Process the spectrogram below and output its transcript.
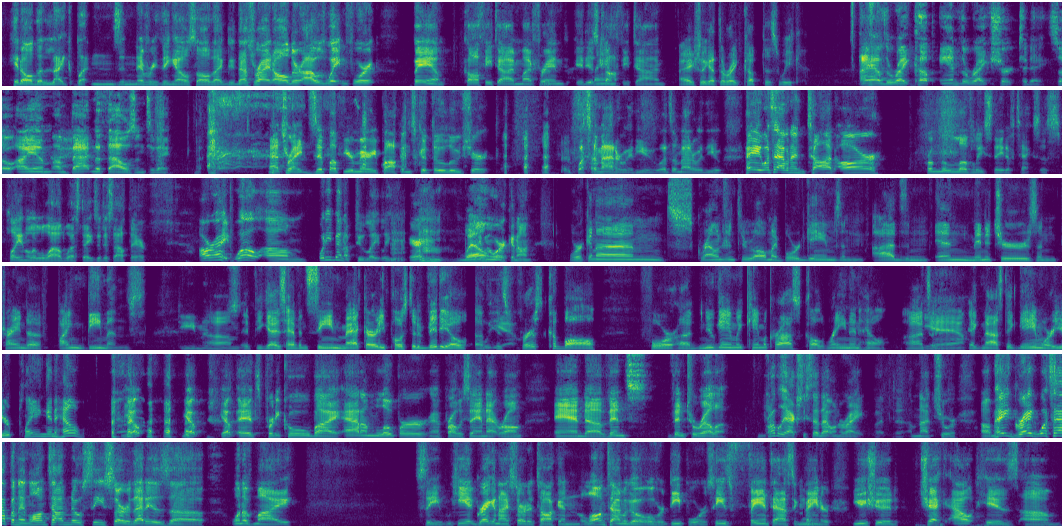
hit all the like buttons and everything else, all that. That's right, Alder. I was waiting for it. Bam. Coffee time, my friend. It is Bam. coffee time. I actually got the right cup this week. I have the right cup and the right shirt today. So I am I'm batting a thousand today. That's right. Zip up your Mary Poppins Cthulhu shirt. What's the matter with you? What's the matter with you? Hey, what's happening? Todd R from the lovely state of Texas, playing a little Wild West Exodus out there. All right. Well, um, what have you been up to lately, Eric? what have you been well, working on? working on scrounging through all my board games and odds and end miniatures and trying to find demons. Demons. Um, if you guys haven't seen, Mac already posted a video of Oh, his first cabal for a new game we came across called Reign in Hell. Uh, it's Yeah. an agnostic game where you're playing in hell. Yep, yep, yep. It's pretty cool by Adam Loper. I'm probably saying that wrong, and uh, Vince Venturella. Probably actually said that one right, but uh, I'm not sure. Um, hey, Greg, what's happening? Long time no see, sir. That is uh, one of my. See, he, Greg, and I started talking a long time ago over Deep Wars. He's fantastic Mm. painter. You should check out his um,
